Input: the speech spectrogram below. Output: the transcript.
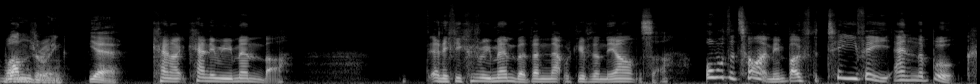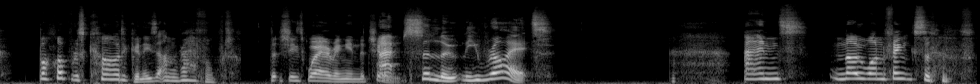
Wondering. Yeah. can I can he remember? And if he could remember, then that would give them the answer. All the time in both the TV and the book, Barbara's cardigan is unravelled that she's wearing in the tube, Absolutely right. and no one thinks of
